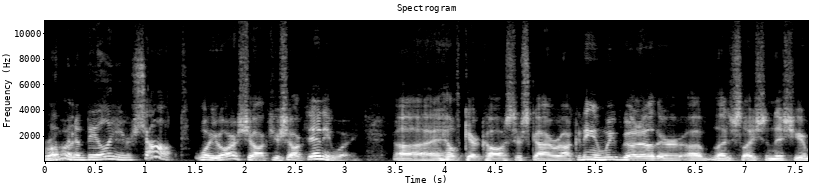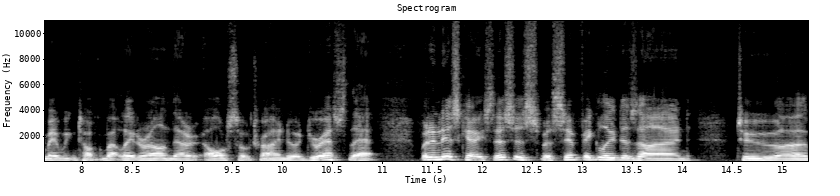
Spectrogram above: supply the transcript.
open Right. a bill and you're shocked. Well, you are shocked. You're shocked anyway. Uh, healthcare costs are skyrocketing, and we've got other uh, legislation this year. Maybe we can talk about later on that are also trying to address that. But in this case, this is specifically designed to uh,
